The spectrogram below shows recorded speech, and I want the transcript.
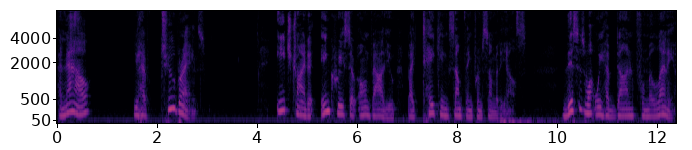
And now you have two brains, each trying to increase their own value by taking something from somebody else. This is what we have done for millennium.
